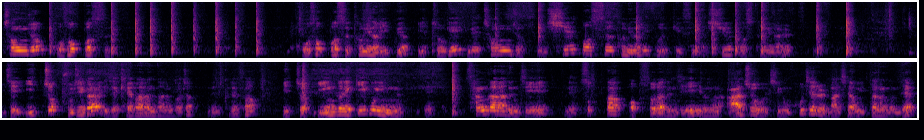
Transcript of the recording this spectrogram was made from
청주 고속버스 고속버스 터미널이 있고요. 이쪽에 네, 청주 시외버스 터미널이 또 이렇게 있습니다. 시외버스 터미널. 이제 이쪽 부지가 이제 개발한다는 거죠. 네, 그래서 이쪽 인근에 끼고 있는 예, 상가라든지 네, 숙박업소라든지 이런 건 아주 지금 호재를 맞이하고 있다는 건데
